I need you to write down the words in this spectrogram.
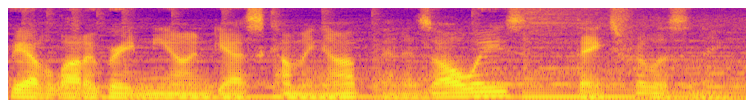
We have a lot of great neon guests coming up, and as always, thanks for listening.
